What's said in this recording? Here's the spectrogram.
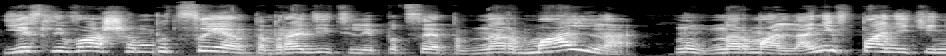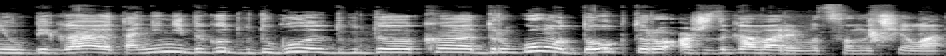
Если вашим пациентам, родители пациентам нормально, ну, нормально, они в панике не убегают, они не бегут к, другому, к другому доктору, аж заговариваться начала,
